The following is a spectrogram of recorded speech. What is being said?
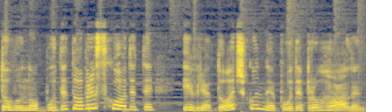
то воно буде добре сходити і в рядочку не буде прогалин.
